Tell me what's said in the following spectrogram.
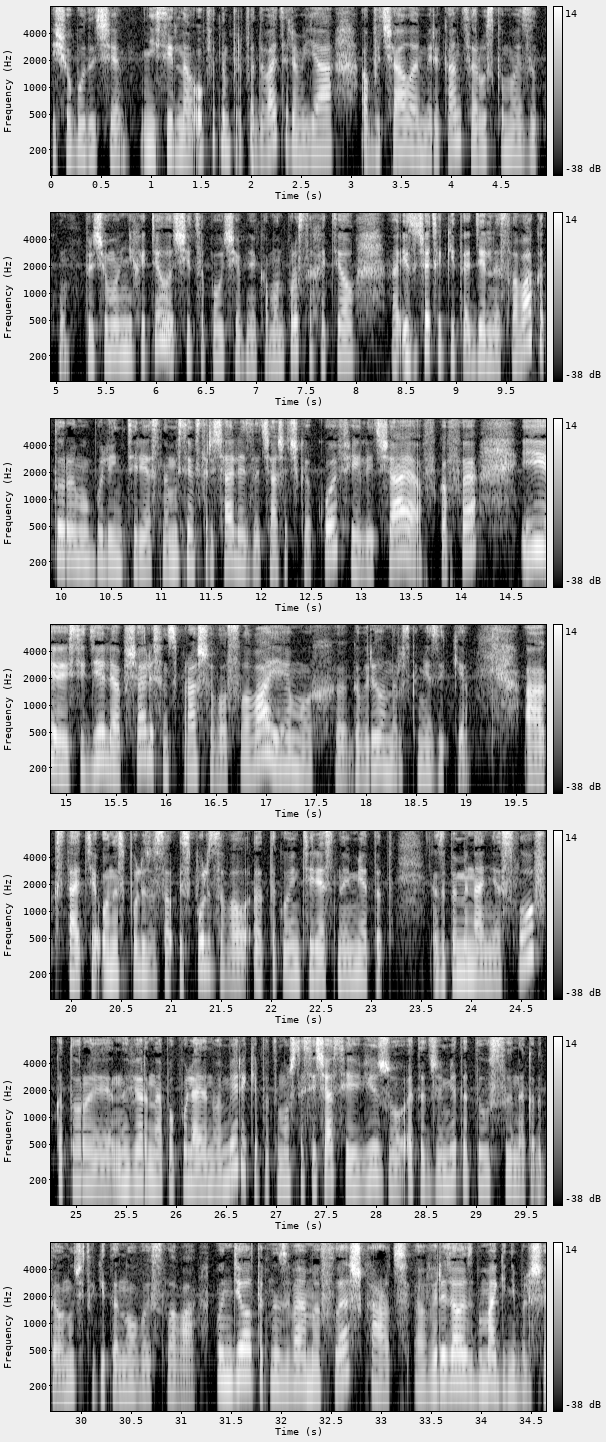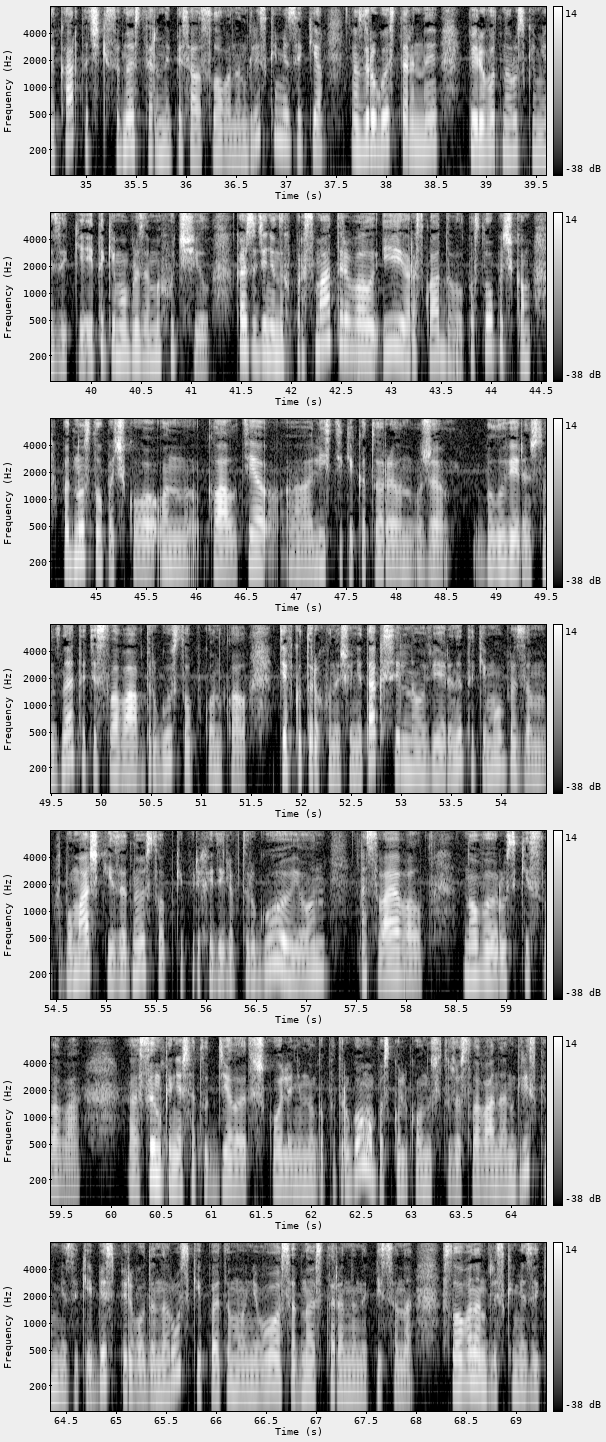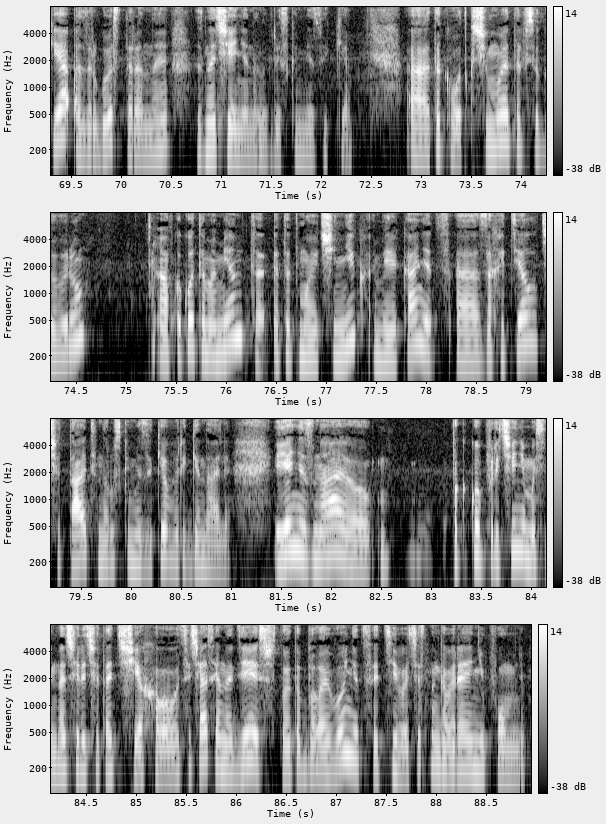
еще будучи не сильно опытным преподавателем, я обучала американца русскому языку. Причем он не хотел учиться по учебникам, он просто хотел э, изучать какие-то отдельные слова, которые ему были интересны. Мы с ним встречались за чашечкой кофе или чая в кафе и сидели, общались, он спрашивал слова, я ему их э, говорила на русском языке. А, кстати, он использовал, использовал э, такой интересный метод запоминания слов, который, наверное, популярен в Америке, потому что сейчас я вижу этот же метод и у сына, когда он учит какие-то новые слова. Он делал так называемые flashcards, э, вырезал из бумаги небольшие карточки, с одной стороны писал слово на английском языке, а с другой стороны перевод на русском языке, и таким образом их учил. Каждый день он их просматривал и раскладывал по стопочкам. В одну стопочку он клал те э, листики, которые он уже был уверен, что он знает эти слова, в другую стопку он клал те, в которых он еще не так сильно уверен, и таким образом бумажки из одной стопки переходили в другую, и он осваивал новые русские слова. Э, сын, конечно, тут делает в школе немного по-другому, поскольку он учит уже слова на английском языке без перевода на русский, поэтому у него с одной стороны написано слово на английском языке, а с другой стороны значение на английском языке. Э, так вот, к чему это все говорю? А в какой-то момент этот мой ученик, американец, э, захотел читать на русском языке в оригинале. И я не знаю, по какой причине мы с ним начали читать Чехова. Вот сейчас я надеюсь, что это была его инициатива, честно говоря, я не помню.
